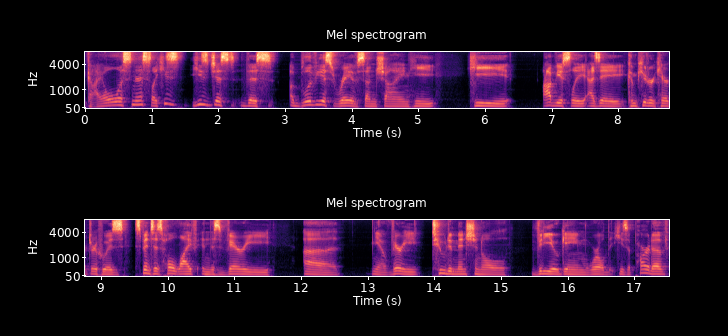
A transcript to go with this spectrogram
guilelessness, like he's he's just this oblivious ray of sunshine. He he obviously as a computer character who has spent his whole life in this very uh you know very two-dimensional video game world that he's a part of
